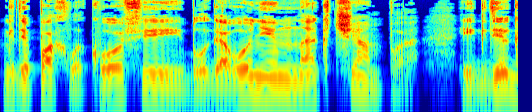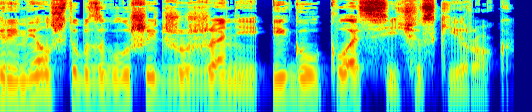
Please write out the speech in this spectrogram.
где пахло кофе и благовонием Накчампа, и где гремел, чтобы заглушить жужжание игл, классический рок.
